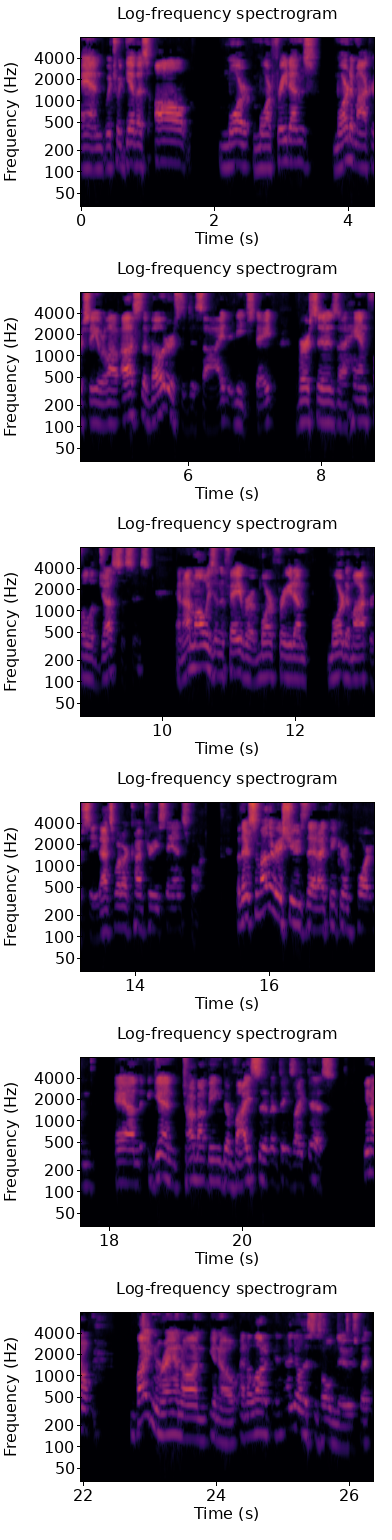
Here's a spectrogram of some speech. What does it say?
and which would give us all more more freedoms, more democracy, would allow us, the voters, to decide in each state versus a handful of justices. And I'm always in the favor of more freedom, more democracy. That's what our country stands for. But there's some other issues that I think are important. And again, talking about being divisive and things like this. You know, Biden ran on, you know, and a lot of, I know this is old news, but,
